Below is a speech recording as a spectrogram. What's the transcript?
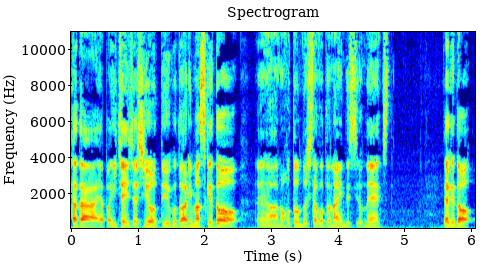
ただ、やっぱイチャイチャしようっていうことはありますけど、えー、あの、ほとんどしたことないんですよね、つって。だけど、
